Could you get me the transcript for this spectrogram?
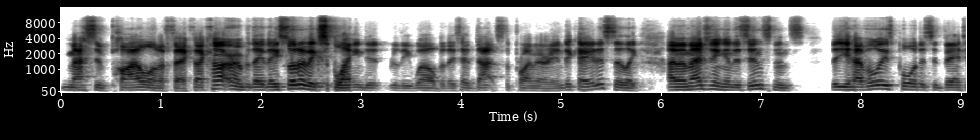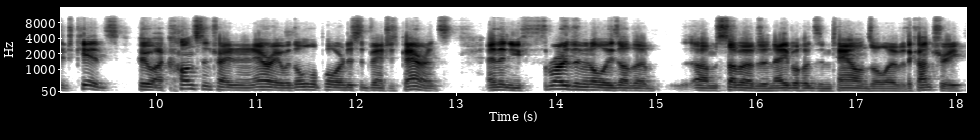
massive pile on effect. I can't remember they they sort of explained it really well, but they said that's the primary indicator. So like I'm imagining in this instance that you have all these poor disadvantaged kids who are concentrated in an area with all the poor and disadvantaged parents, and then you throw them in all these other um, suburbs and neighborhoods and towns all over the country.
